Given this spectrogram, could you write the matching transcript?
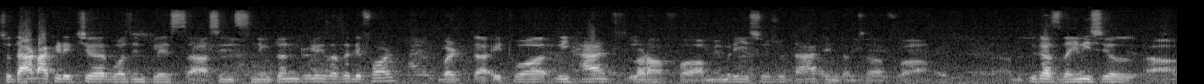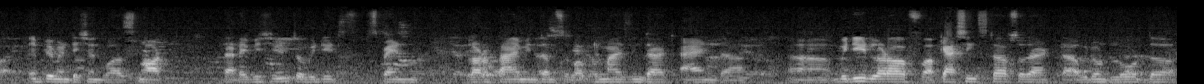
so that architecture was in place uh, since Newton release as a default, but uh, it was we had a lot of uh, memory issues with that in terms of uh, because the initial uh, implementation was not that efficient. So we did spend a lot of time in terms of optimizing that, and uh, uh, we did a lot of uh, caching stuff so that uh, we don't load the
